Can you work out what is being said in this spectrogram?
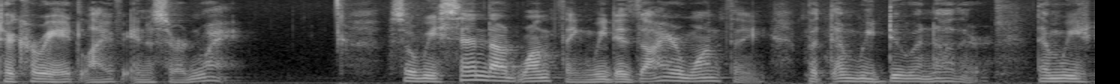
to create life in a certain way. So we send out one thing, we desire one thing, but then we do another. Then we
